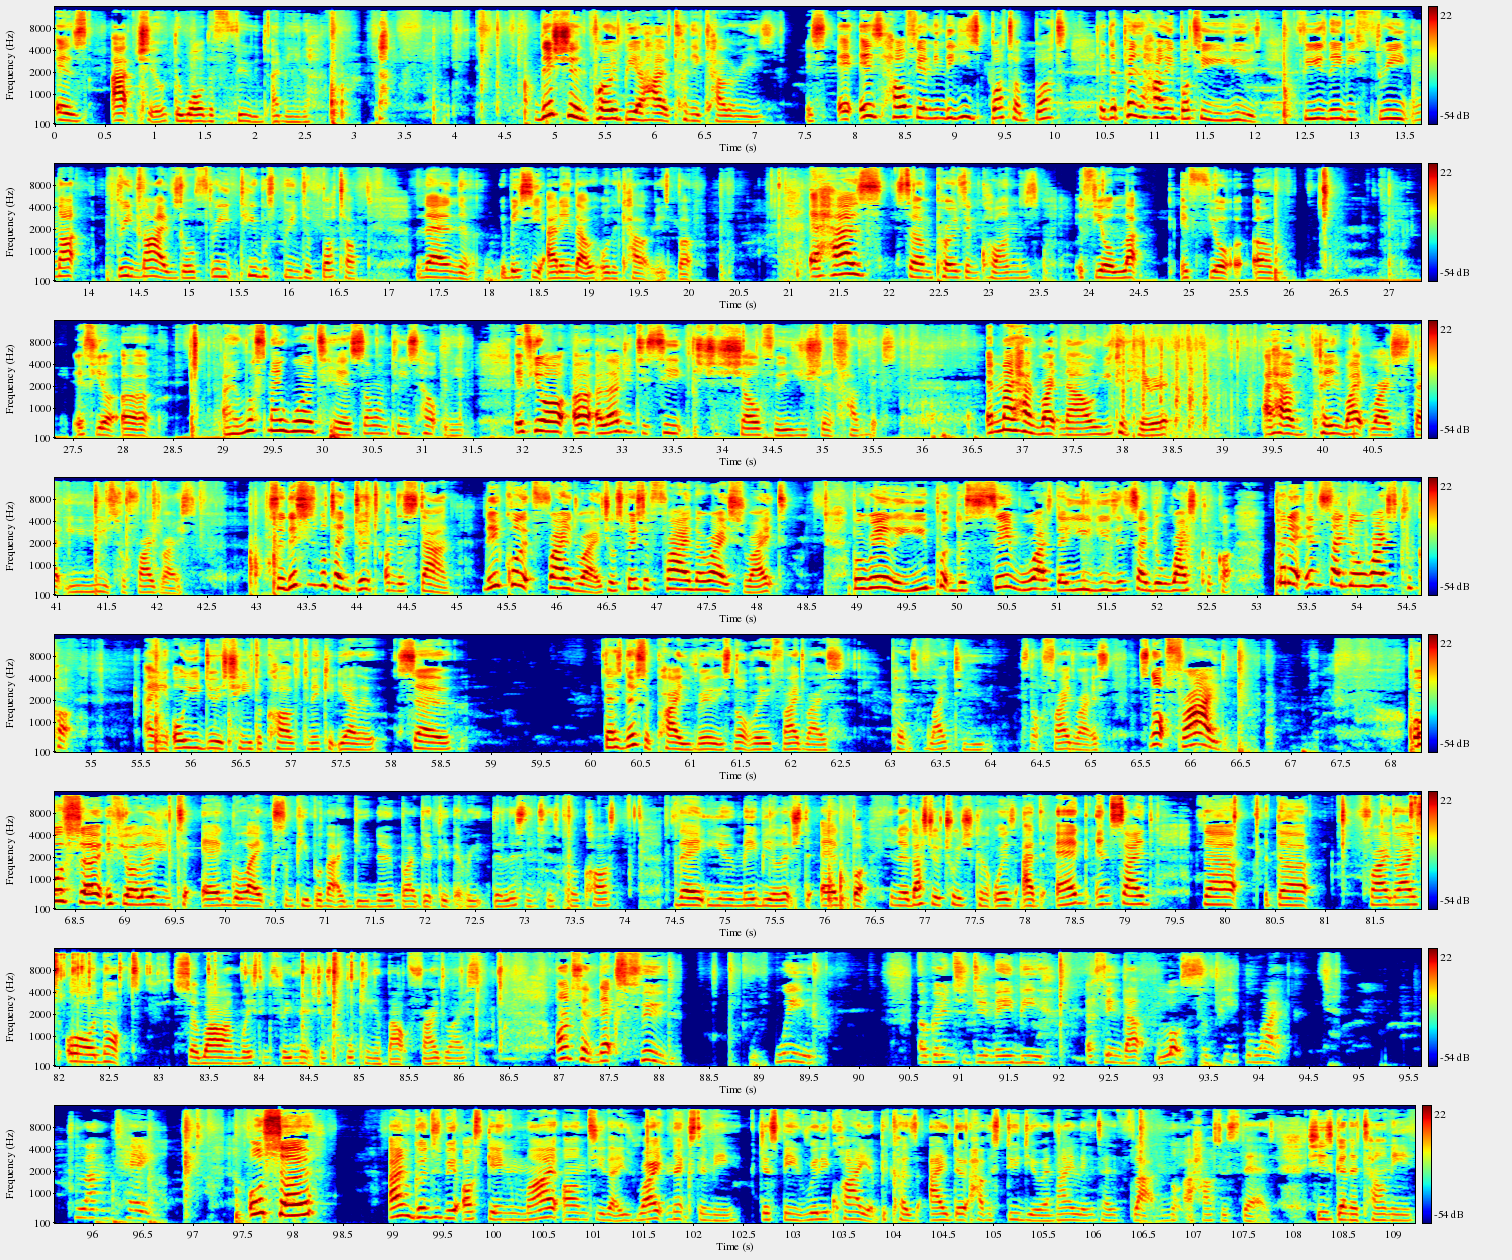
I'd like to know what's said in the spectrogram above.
is actually the world of food. I mean, this should probably be a high of twenty calories. It's it is healthy. I mean, they use butter, but it depends how many butter you use. If you use maybe three, not three knives or three tablespoons of butter, then you're basically adding that with all the calories. But it has some pros and cons. If you're lack, if you're um, if you're uh, I lost my words here. Someone please help me. If you're uh, allergic to sea shell food, you shouldn't have this. In my hand right now, you can hear it. I have plain white rice that you use for fried rice. So this is what I don't understand. They call it fried rice. You're supposed to fry the rice, right? But really, you put the same rice that you use inside your rice cooker. Put it inside your rice cooker. And all you do is change the color to make it yellow. So, there's no surprise really. It's not really fried rice. Parents have lied to you. It's not fried rice. It's not fried! Also, if you're allergic to egg, like some people that I do know, but I don't think they're re- they're listening to this podcast, they you may be allergic to egg, but you know that's your choice. You can always add egg inside the the fried rice or not. So while I'm wasting three minutes just talking about fried rice, on to the next food. We are going to do maybe a thing that lots of people like plantain. Also, I'm going to be asking my auntie that is right next to me, just being really quiet because I don't have a studio and I live inside a flat, not a house with stairs. She's gonna tell me,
